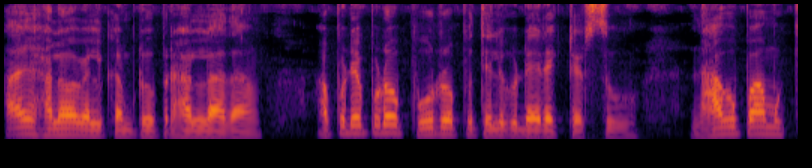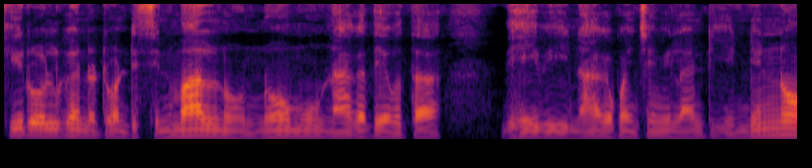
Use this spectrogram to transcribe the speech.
Hi hello welcome to Prahlada. అప్పుడెప్పుడో పూర్వపు తెలుగు డైరెక్టర్స్ నాగుపాము కీ రోల్గా ఉన్నటువంటి సినిమాలను నోము నాగదేవత దేవి నాగపంచమి లాంటి ఎన్నెన్నో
